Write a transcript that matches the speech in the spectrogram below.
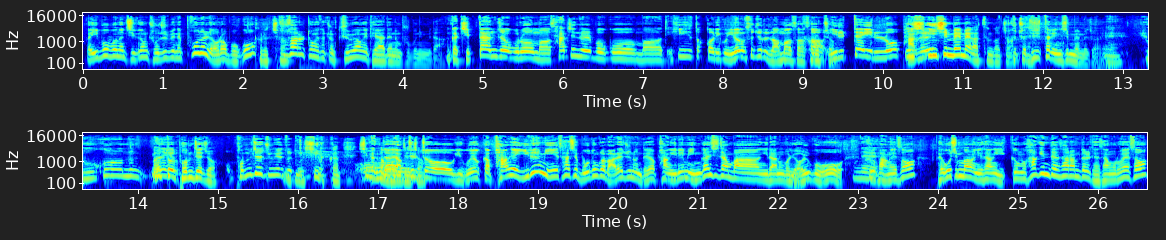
그러니까 이 부분은 지금 조주빈의 폰을 열어보고 그렇죠. 수사를 통해서 좀 규명이 돼야 되는 부분입니다. 그러니까 집단적으로 뭐 사진을 보고 뭐 히덕거리고 이런 수준을 넘어서서 그렇죠. 1대1로 방을 인신매매 같은 거죠. 그렇죠. 디지털 인신매매죠. 예. 네. 요거는 만약에 범죄죠. 범죄 중에도 뭐 심각한 심각한 범죄 양질적이고요. 그러니까 방의 이름이 사실 모든 걸 말해주는데요. 방 이름이 인간시장방이라는 걸 열고 네. 그 방에서 150만 원 이상의 입금 확인된 사람들을 대상으로 해서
